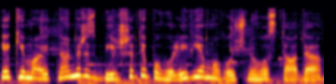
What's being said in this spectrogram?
які мають намір збільшити поголів'я молочного стада.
